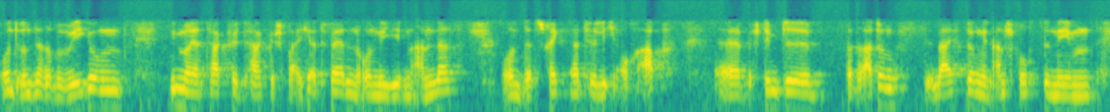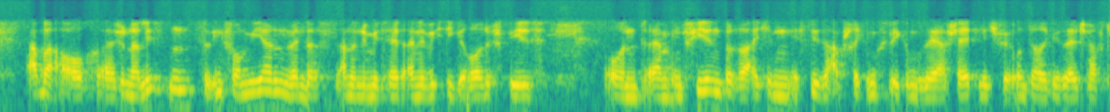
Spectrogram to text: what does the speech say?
und unserer Bewegungen immer Tag für Tag gespeichert werden, ohne jeden Anlass. Und das schreckt natürlich auch ab, äh, bestimmte Beratungsleistungen in Anspruch zu nehmen, aber auch äh, Journalisten zu informieren, wenn das Anonymität eine wichtige Rolle spielt. Und ähm, in vielen Bereichen ist diese Abschreckungswirkung sehr schädlich für unsere Gesellschaft.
